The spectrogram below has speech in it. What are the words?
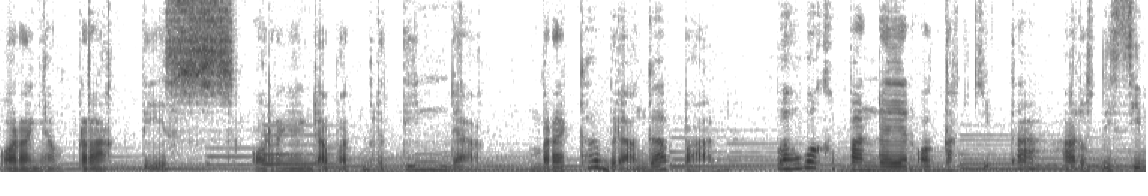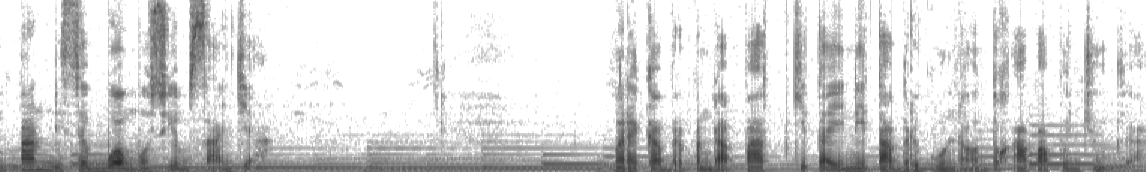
orang yang praktis, orang yang dapat bertindak, mereka beranggapan bahwa kepandaian otak kita harus disimpan di sebuah museum saja. Mereka berpendapat kita ini tak berguna untuk apa pun juga.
